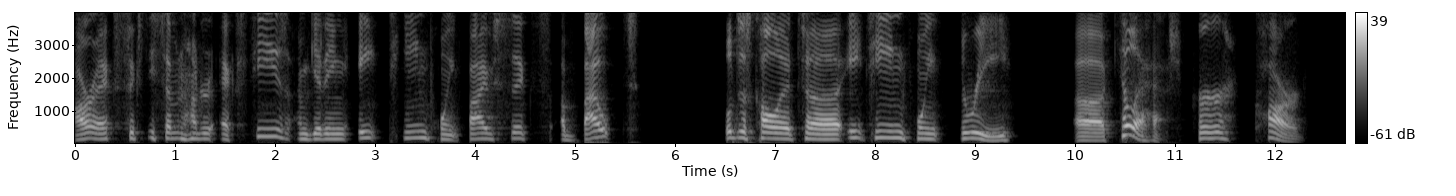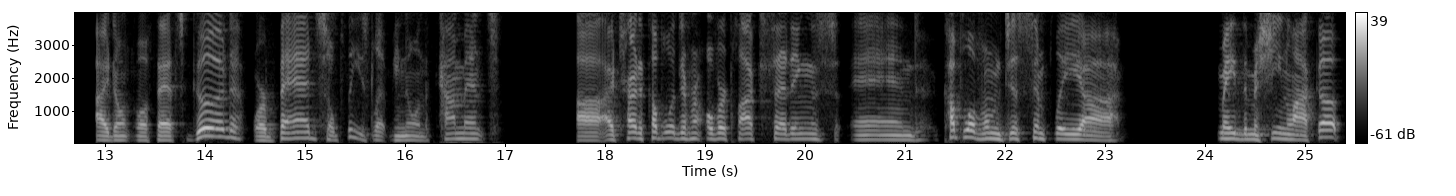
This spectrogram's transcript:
RX 6700 XTs, I'm getting 18.56 about. We'll just call it uh, 18.3 uh, kilohash per card. I don't know if that's good or bad, so please let me know in the comments. Uh, I tried a couple of different overclock settings, and a couple of them just simply uh, made the machine lock up.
